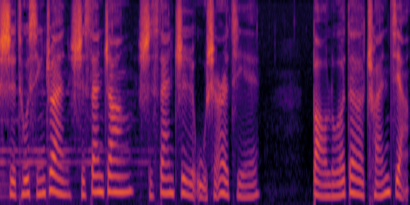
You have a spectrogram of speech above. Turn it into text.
使徒行传十三章十三至五十二节，保罗的传讲。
